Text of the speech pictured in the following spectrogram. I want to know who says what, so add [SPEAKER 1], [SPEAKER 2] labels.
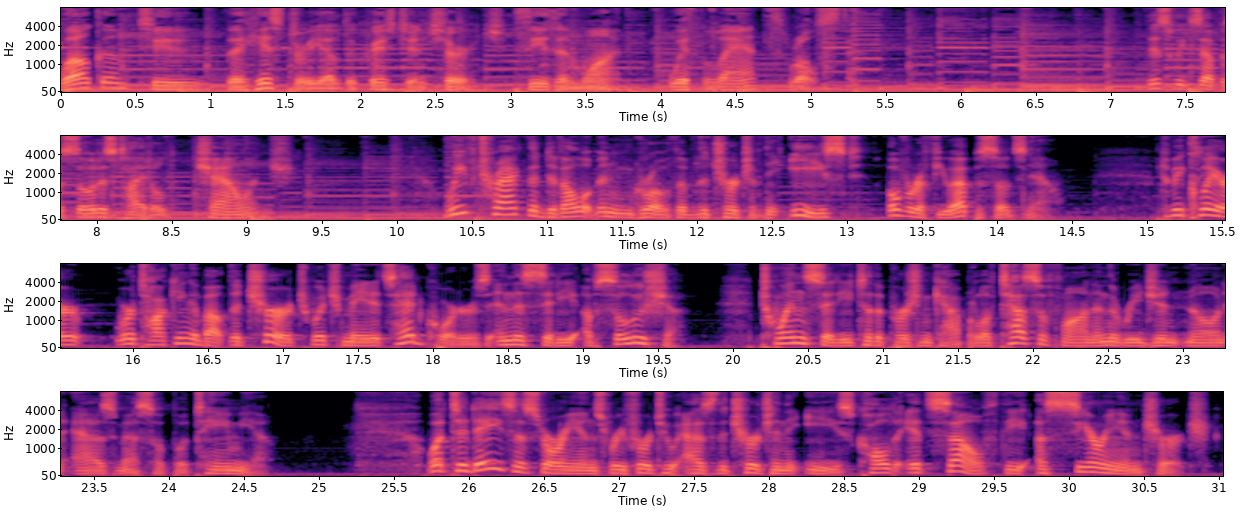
[SPEAKER 1] Welcome to The History of the Christian Church, Season 1, with Lance Ralston.
[SPEAKER 2] This week's episode is titled Challenge. We've tracked the development and growth of the Church of the East over a few episodes now. To be clear, we're talking about the church which made its headquarters in the city of Seleucia, twin city to the Persian capital of Ctesiphon in the region known as Mesopotamia. What today's historians refer to as the Church in the East called itself the Assyrian Church,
